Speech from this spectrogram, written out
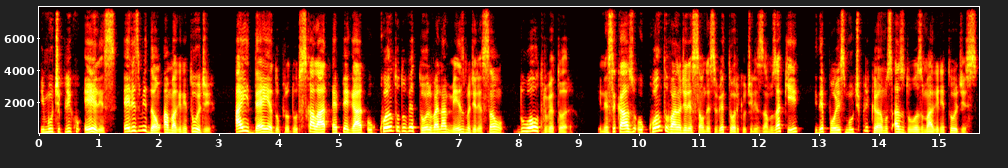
e multiplico eles, eles me dão a magnitude. A ideia do produto escalar é pegar o quanto do vetor vai na mesma direção do outro vetor. E, nesse caso, o quanto vai na direção desse vetor que utilizamos aqui, e depois multiplicamos as duas magnitudes.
